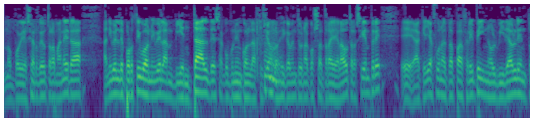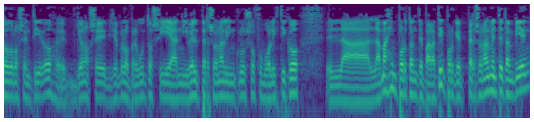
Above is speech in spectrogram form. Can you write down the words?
no, podía ser de otra manera, a nivel deportivo, a nivel ambiental, de esa comunión con la afición, mm. lógicamente una cosa trae a la otra siempre. Eh, aquella fue una etapa, Felipe, inolvidable en todos los sentidos. Eh, yo no sé, siempre lo pregunto si a nivel personal, incluso futbolístico, la, la más importante para ti, porque personalmente también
